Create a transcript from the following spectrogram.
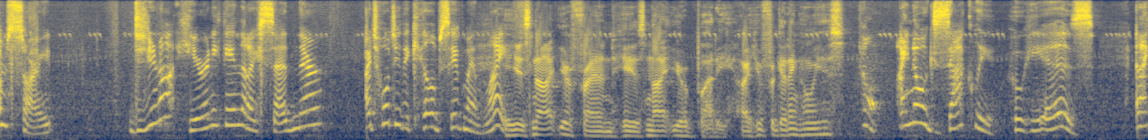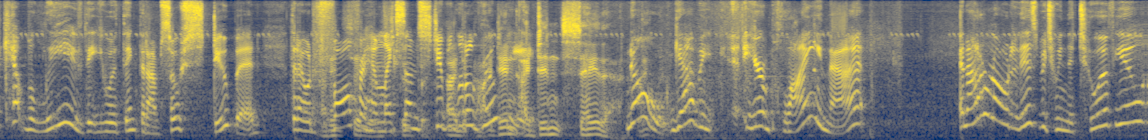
I'm sorry. Did you not hear anything that I said in there? I told you that Caleb saved my life. He is not your friend. He is not your buddy. Are you forgetting who he is? No, I know exactly who he is. And I can't believe that you would think that I'm so stupid that I would I fall for him like some stupid I, little I didn't. I didn't say that. No, yeah, but you're implying that. And I don't know what it is between the two of you.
